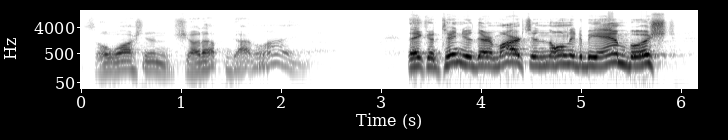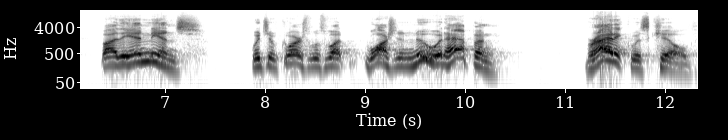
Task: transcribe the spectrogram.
So Washington shut up and got in line. They continued their march and only to be ambushed by the Indians, which of course was what Washington knew would happen. Braddock was killed.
